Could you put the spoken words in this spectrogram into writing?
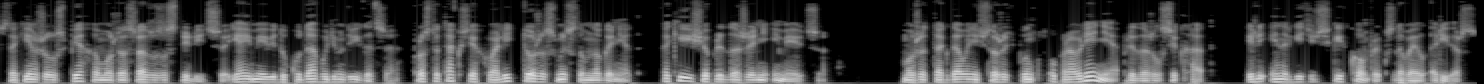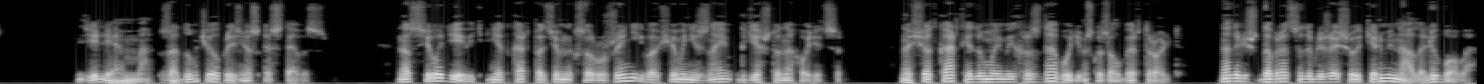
С таким же успехом можно сразу застрелиться. Я имею в виду, куда будем двигаться. Просто так всех хвалить тоже смысла много нет. Какие еще предложения имеются? Может, тогда уничтожить пункт управления, предложил Сикхат. Или энергетический комплекс, добавил Риверс. Дилемма, задумчиво произнес Эстевес. Нас всего девять, нет карт подземных сооружений, и вообще мы не знаем, где что находится. Насчет карт, я думаю, мы их раздобудем, сказал Бертрольд. Надо лишь добраться до ближайшего терминала, любого.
